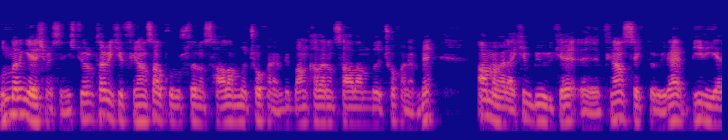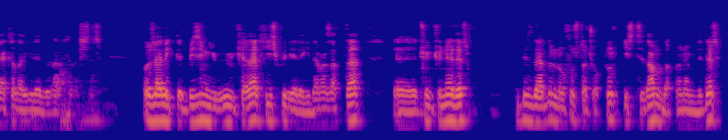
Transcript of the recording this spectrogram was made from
bunların gelişmesini istiyorum. Tabii ki finansal kuruluşların sağlamlığı çok önemli, bankaların sağlamlığı çok önemli. Ama ve bir ülke e, finans sektörüyle bir yere kadar gidebilir arkadaşlar. Özellikle bizim gibi ülkeler hiçbir yere gidemez hatta. E, çünkü nedir? Bizlerde nüfus da çoktur, istihdam da önemlidir.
